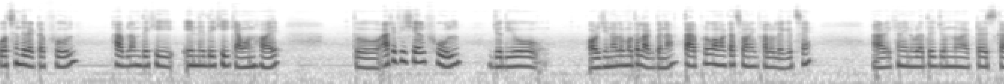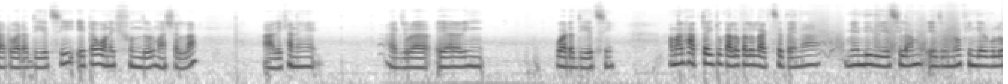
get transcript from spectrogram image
পছন্দের একটা ফুল। ভাবলাম দেখি, এনে দেখি কেমন হয়। তো আর্টিফিশিয়াল ফুল, যদিও অরিজিনালের মতো লাগবে না, তারপরেও আমার কাছে অনেক ভালো লেগেছে। আর এখানে নুরাতের জন্য একটা স্কার্ট অর্ডার দিয়েছি, এটাও অনেক সুন্দর মাসাল্লাহ আর এখানে একজোড়া ইয়ারিং অর্ডার দিয়েছি। আমার হাতটা একটু কালো কালো লাগছে, তাই না? মেহেন্দি দিয়েছিলাম, এই জন্য ফিঙ্গারগুলো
